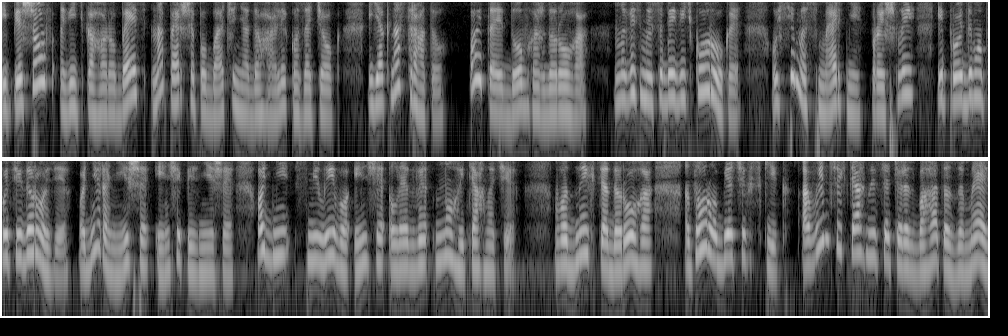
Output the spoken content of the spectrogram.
І пішов Вітька Горобець на перше побачення до Галі козачок, як на страту. Ой та й довга ж дорога. Ну, візьми себе Вітьку у руки. Усі ми смертні, пройшли і пройдемо по цій дорозі. Одні раніше, інші пізніше, одні сміливо, інші ледве ноги тягнучи. В одних ця дорога з гороб'ячих скік, а в інших тягнеться через багато земель,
